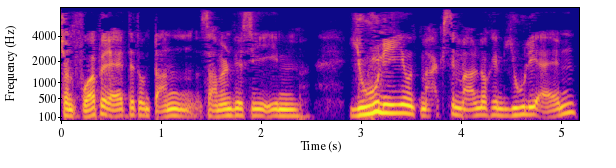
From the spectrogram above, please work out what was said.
schon vorbereitet und dann sammeln wir sie im Juni und maximal noch im Juli ein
